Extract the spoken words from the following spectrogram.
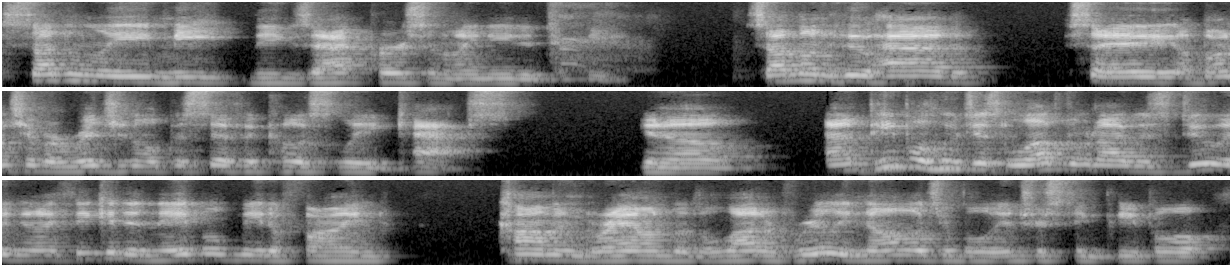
suddenly meet the exact person I needed to meet. Someone who had, say, a bunch of original Pacific Coast League caps, you know, and people who just loved what I was doing. And I think it enabled me to find common ground with a lot of really knowledgeable, interesting people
